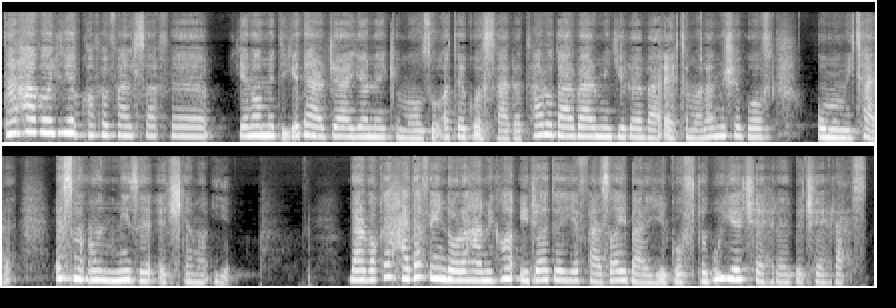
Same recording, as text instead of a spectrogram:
در حوالی کافه فلسفه یه نام دیگه در جریانه که موضوعات گسترده تر رو در بر میگیره و احتمالا میشه گفت عمومی تره. اسم اون میز اجتماعیه. در واقع هدف این دوره همین ها ایجاد یه فضایی برای گفتگوی چهره به چهره است.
